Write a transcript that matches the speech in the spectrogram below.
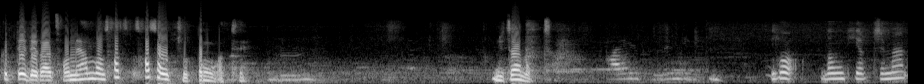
그때 내가 전에 한번 사, 사서 줬던 것 같아. 음. 유자 녹차. 과일 블렌딩. 이거 너무 귀엽지만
